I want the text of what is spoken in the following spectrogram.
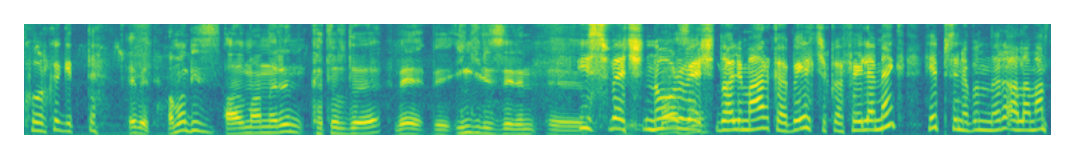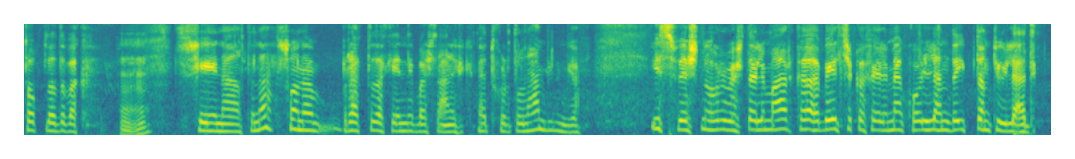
Korku gitti. Evet ama biz Almanların katıldığı ve e, İngilizlerin e, İsveç, Norveç, Danimarka, Belçika, Felemek hepsini bunları Alman topladı bak. Şeyin altına. Sonra bıraktı da kendi başlarına hükümet kurdular bilmiyorum. İsveç, Norveç, Danimarka, Belçika, Felemek, Hollanda ipten tüylerdik.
